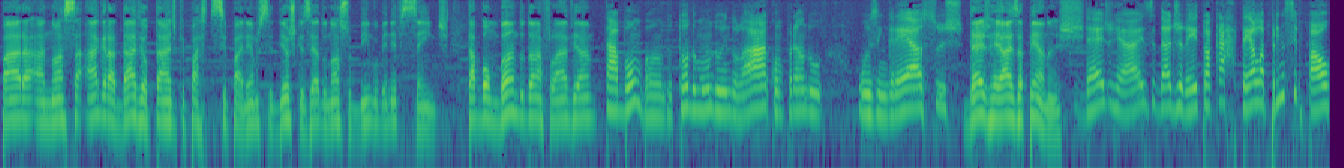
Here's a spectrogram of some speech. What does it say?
para a nossa agradável tarde que participaremos, se Deus quiser, do nosso bingo beneficente. Tá bombando, dona Flávia? Tá bombando. Todo mundo indo lá, comprando os ingressos. Dez reais apenas? Dez reais e dá direito à cartela principal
